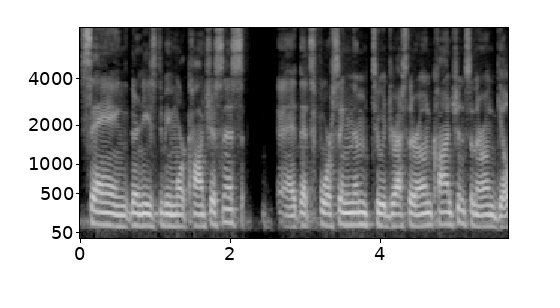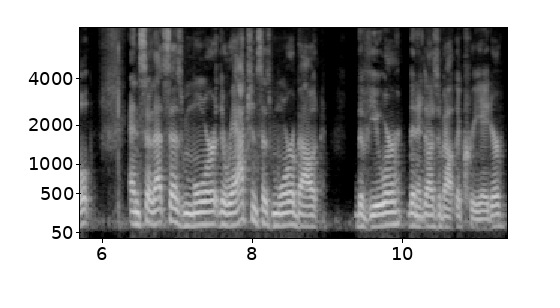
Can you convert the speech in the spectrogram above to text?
saying there needs to be more consciousness uh, that's forcing them to address their own conscience and their own guilt. And so that says more the reaction says more about the viewer than it does about the creator.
